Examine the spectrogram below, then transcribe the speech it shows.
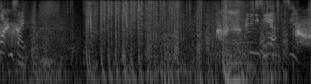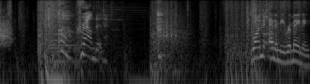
Lock in sight. Enemy See ya. See. Grounded. One enemy remaining.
